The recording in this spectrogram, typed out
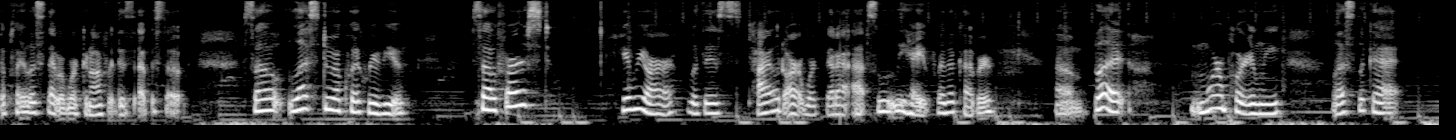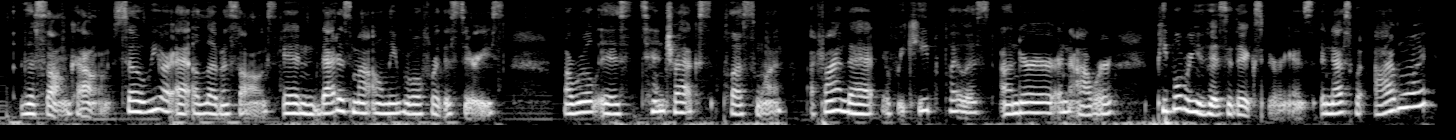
the playlist that we're working on for this episode. So let's do a quick review. So, first, here we are with this tiled artwork that I absolutely hate for the cover. Um, but more importantly, let's look at the song count. So we are at 11 songs, and that is my only rule for this series. My rule is 10 tracks plus one. I find that if we keep a playlist under an hour, people revisit the experience, and that's what I want.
